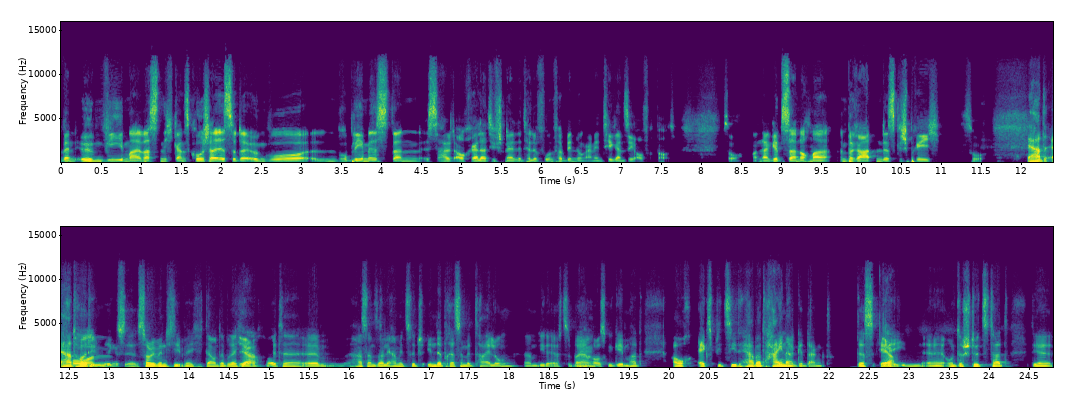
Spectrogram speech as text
wenn irgendwie mal was nicht ganz koscher ist oder irgendwo ein Problem ist, dann ist halt auch relativ schnell eine Telefonverbindung an den Tegernsee aufgebaut. So, und dann gibt es da nochmal ein beratendes Gespräch. So. Er hat, er hat heute übrigens, äh, sorry, wenn ich, wenn ich da unterbreche, ja. er hat heute ähm, Hassan Salihamidzic in der Pressemitteilung, ähm, die der FC Bayern mhm. rausgegeben hat, auch explizit Herbert Heiner gedankt, dass er ja. ihn äh, unterstützt hat, der,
